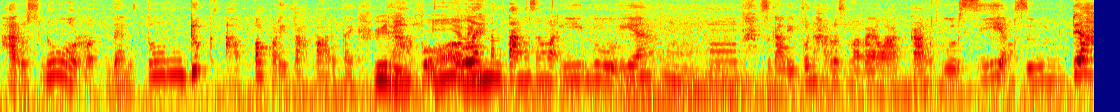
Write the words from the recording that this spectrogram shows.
harus nurut dan tunduk apa perintah partai. Widih, gak boleh iya nentang sama ibu ya. Hmm, hmm, sekalipun harus merelakan kursi yang sudah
